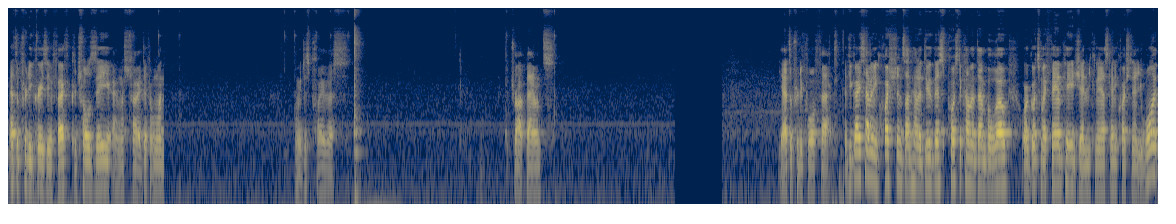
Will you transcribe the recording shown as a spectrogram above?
That's a pretty crazy effect. Control Z and let's try a different one. Let me just play this. Drop bounce. Yeah, it's a pretty cool effect. If you guys have any questions on how to do this, post a comment down below or go to my fan page and you can ask any question that you want.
